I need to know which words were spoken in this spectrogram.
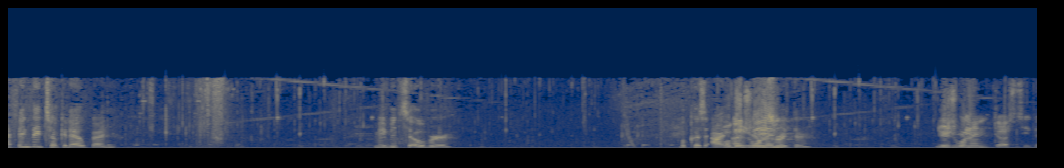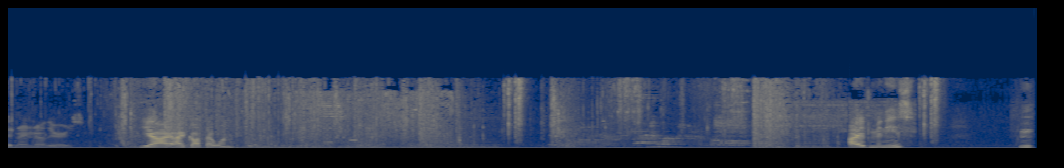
I think they took it out, Ben. Maybe it's over. Because I, Well, I there's it one in- right there. There's one in Dusty that I know there is. Yeah, I, I got that one. I have minis. M-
